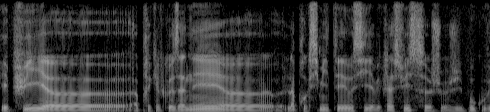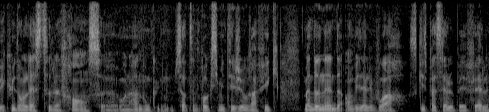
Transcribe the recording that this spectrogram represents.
Et puis, euh, après quelques années, euh, la proximité aussi avec la Suisse, j'ai beaucoup vécu dans l'Est de la France, euh, voilà, donc une certaine proximité géographique, m'a donné envie d'aller voir ce qui se passait à l'EPFL.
